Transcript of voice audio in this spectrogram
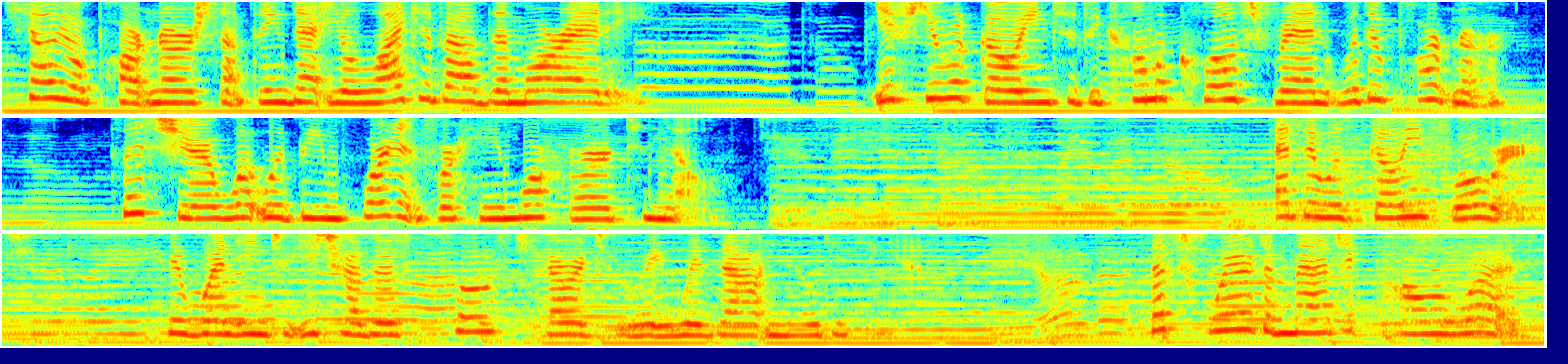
tell your partner something that you like about them already. If you were going to become a close friend with your partner, please share what would be important for him or her to know. As it was going forward, they went into each other's close territory without noticing it. That's where the magic power was.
